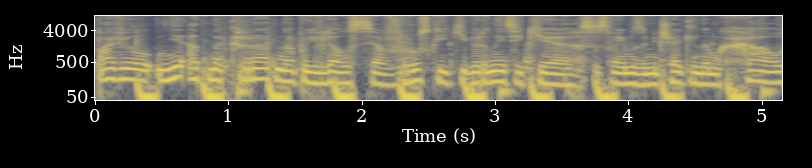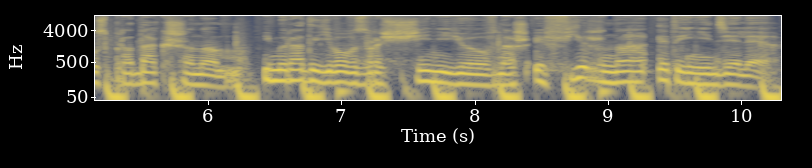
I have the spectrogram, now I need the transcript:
Павел неоднократно появлялся в русской кибернетике со своим замечательным хаос-продакшеном, и мы рады его возвращению в наш эфир на этой неделе.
